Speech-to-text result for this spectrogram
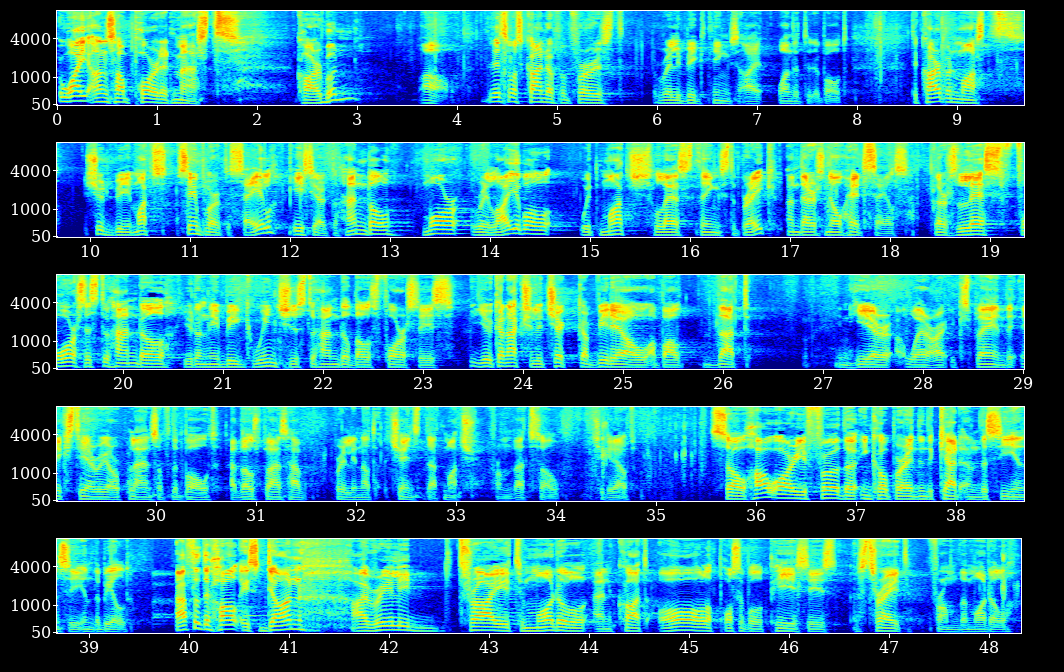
Why unsupported masts? Carbon? Oh, this was kind of the first really big things I wanted to do about. The carbon masts should be much simpler to sail, easier to handle, more reliable with much less things to break, and there's no head sails. There's less forces to handle, you don't need big winches to handle those forces. You can actually check a video about that in here where I explain the exterior plans of the boat. Those plans have really not changed that much from that, so check it out. So how are you further incorporating the CAD and the CNC in the build? After the hull is done, I really try to model and cut all possible pieces straight from the model.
